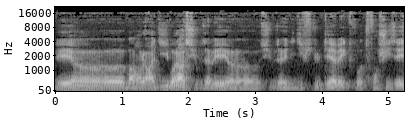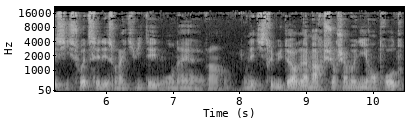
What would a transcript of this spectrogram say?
et euh, bah, on leur a dit, voilà, si vous avez, si vous avez des difficultés avec votre franchisé, s'il souhaite céder son activité, nous, on est, enfin, on est distributeur de la marque sur Chamonix, entre autres.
